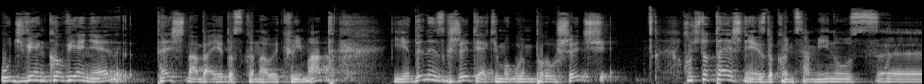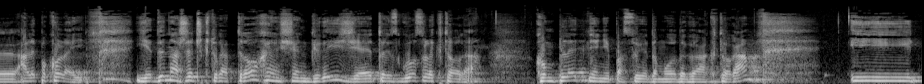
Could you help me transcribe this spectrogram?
Udźwiękowienie też nadaje doskonały klimat. Jedyny zgrzyt, jaki mógłbym poruszyć, choć to też nie jest do końca minus, yy, ale po kolei. Jedyna rzecz, która trochę się gryzie, to jest głos lektora. Kompletnie nie pasuje do młodego aktora i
